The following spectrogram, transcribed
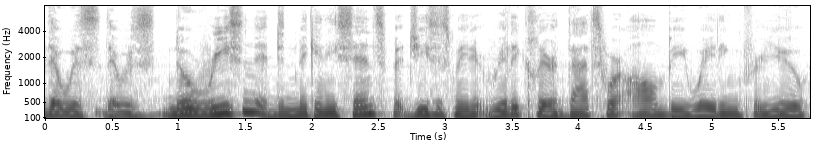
there was there was no reason; it didn't make any sense. But Jesus made it really clear: that's where I'll be waiting for you.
